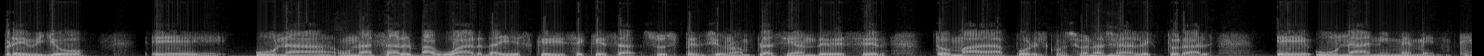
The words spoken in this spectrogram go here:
previó eh, una, una salvaguarda y es que dice que esa suspensión o ampliación debe ser tomada por el Consejo Nacional Electoral eh, unánimemente.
